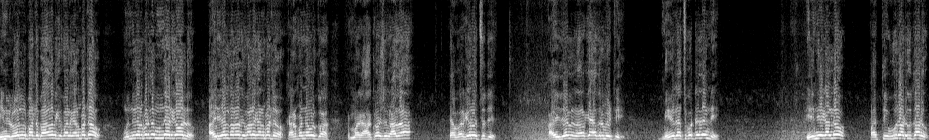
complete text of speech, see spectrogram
ఇన్ని రోజులు పడ్డ బాధలకు ఇవాళ కనపడ్డావు ముందు కనపడితే ముందే అడిగేవాళ్ళు. ఐదేళ్ళ తర్వాత ఇవాళ కనపడ్డావు కనపడినప్పుడు మాకు ఆక్రోషం రాదా? ఎవరికైనా వచ్చింది ఐదేళ్ళు నరకయాత్ర పెట్టి మేము రెచ్చగొట్టేదండి. ఏం చేయగలడం? ప్రతి ఊరు అడుగుతారు.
